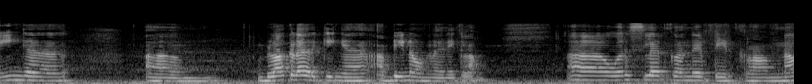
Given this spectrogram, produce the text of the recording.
நீங்கள் பிளாக்கடாக இருக்கீங்க அப்படின்னு அவங்க நினைக்கலாம். ஒரு சிலருக்கு வந்து எப்படி இருக்கலாம்னா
